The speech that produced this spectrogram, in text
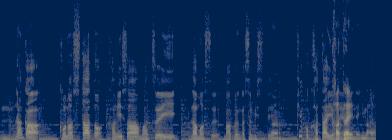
うん。なんかこのスタート上沢松井ラモスマブンガスミスってうん。結構硬いよね。硬いね今は、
